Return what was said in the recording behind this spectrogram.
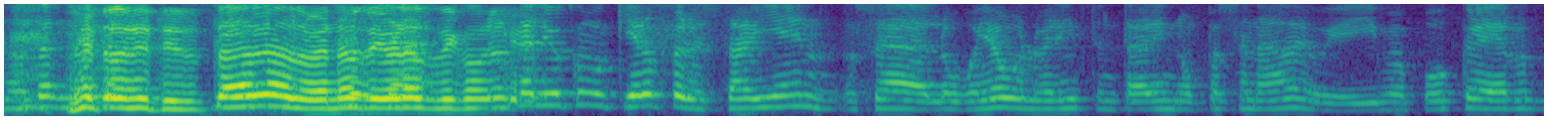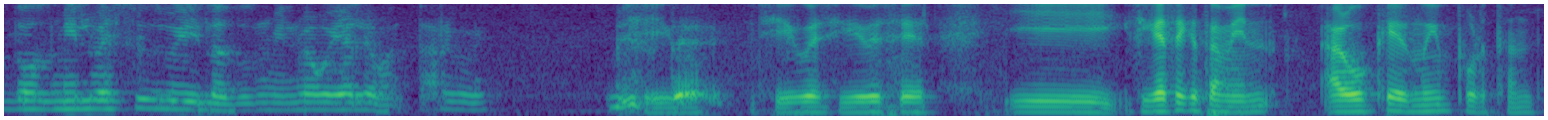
no, sal- no Me sal- transmitiste sí, todas las buenas o sea, vibras, como no que- salió como quiero, pero está bien. O sea, lo voy a volver a intentar y no pasa nada, güey. Y me puedo caer dos mil veces, güey, y las dos mil me voy a levantar, güey. Sí, güey. Sí, güey, sí debe ser. Y fíjate que también algo que es muy importante,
